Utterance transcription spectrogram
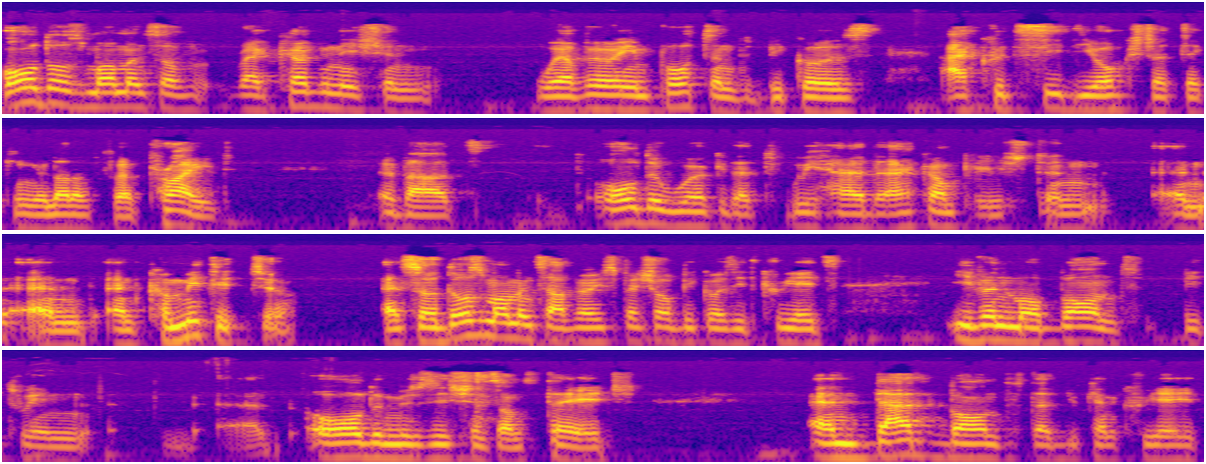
All those moments of recognition were very important because I could see the orchestra taking a lot of uh, pride about all the work that we had accomplished and, and, and, and committed to. And so those moments are very special because it creates even more bond between uh, all the musicians on stage. And that bond that you can create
